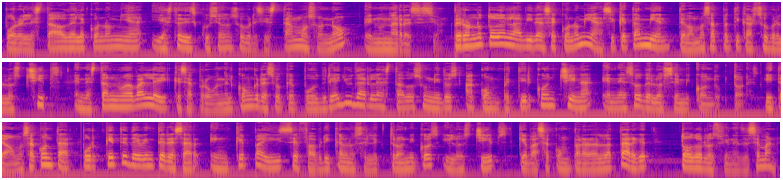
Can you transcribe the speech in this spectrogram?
por el estado de la economía y esta discusión sobre si estamos o no en una recesión. Pero no todo en la vida es economía, así que también te vamos a platicar sobre los chips en esta nueva ley que se aprobó en el Congreso que podría ayudarle a Estados Unidos a competir con China en eso de los semiconductores. Y te vamos a contar por qué te debe interesar en qué país se fabrican los electrónicos y los chips que vas a comprar a la Target todos los fines de semana.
